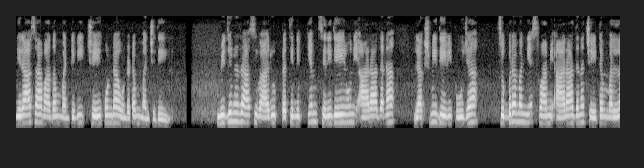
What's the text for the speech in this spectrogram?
నిరాశావాదం వంటివి చేయకుండా ఉండటం మంచిది. మిథున రాశి వారు ప్రతినిత్యం శనిదేవుని ఆరాధన లక్ష్మీదేవి పూజ సుబ్రహ్మణ్య స్వామి ఆరాధన చేయటం వల్ల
